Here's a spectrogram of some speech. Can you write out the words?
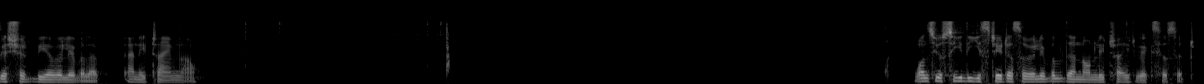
this should be available at any time now. Once you see the status available, then only try to access it.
